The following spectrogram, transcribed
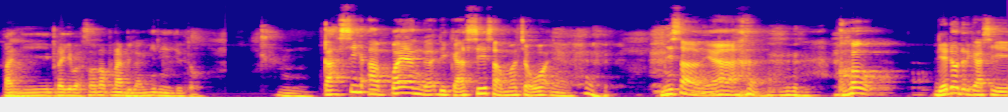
Panji Pragiwaksono pernah bilang gini gitu. Hmm. kasih apa yang nggak dikasih sama cowoknya. Misalnya, kau dia udah dikasih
